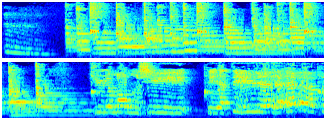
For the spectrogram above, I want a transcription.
嗯，举梦溪跌跌都，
